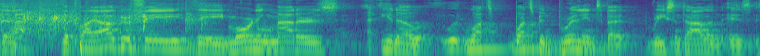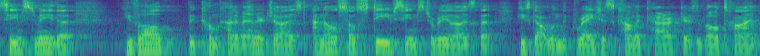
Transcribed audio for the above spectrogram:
the, the biography, the Morning Matters, uh, you know, what's what's been brilliant about recent Alan is it seems to me that you've all become kind of energized, and also Steve seems to realize that he's got one of the greatest comic characters of all time,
